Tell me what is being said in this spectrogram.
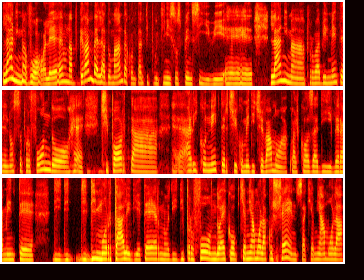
L'anima vuole, è una gran bella domanda con tanti puntini sospensivi. Eh, l'anima probabilmente nel nostro profondo eh, ci porta eh, a riconnetterci, come dicevamo, a qualcosa di veramente di, di, di, di immortale, di eterno, di, profondo. Ecco, chiamiamola coscienza, chiamiamola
